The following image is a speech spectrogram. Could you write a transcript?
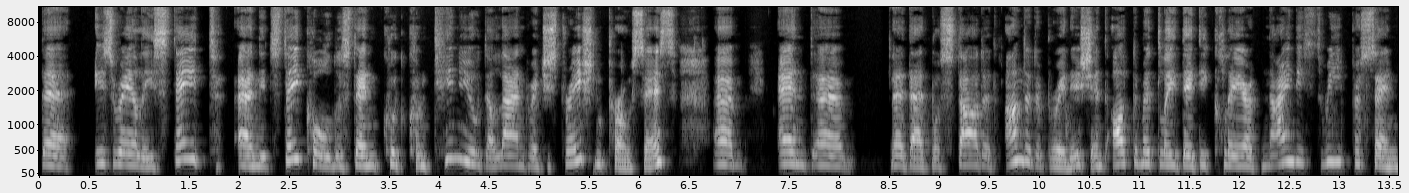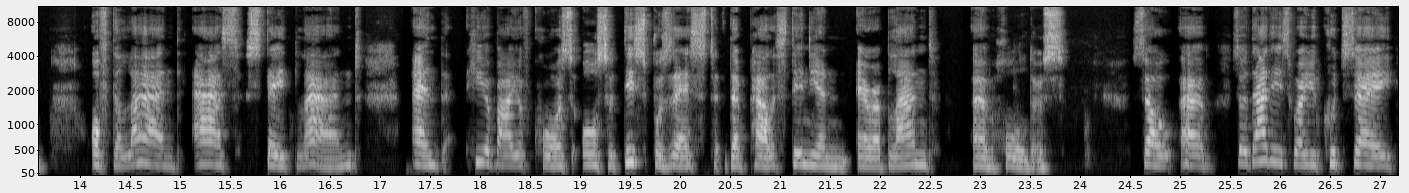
the Israeli state and its stakeholders then could continue the land registration process. Um, and uh, that, that was started under the British, and ultimately they declared 93% of the land as state land, and hereby, of course, also dispossessed the Palestinian Arab land um, holders. So, um, so that is where you could say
